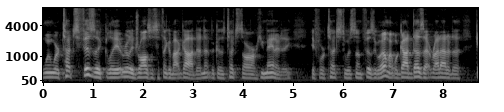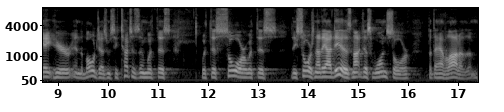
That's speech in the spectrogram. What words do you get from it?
when we're touched physically, it really draws us to think about God, doesn't it? Because it touches our humanity if we're touched with some physical ailment. Well, God does that right out of the gate here in the bowl judgments. He touches them with this, with this sore, with this, these sores. Now, the idea is not just one sore, but they have a lot of them.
